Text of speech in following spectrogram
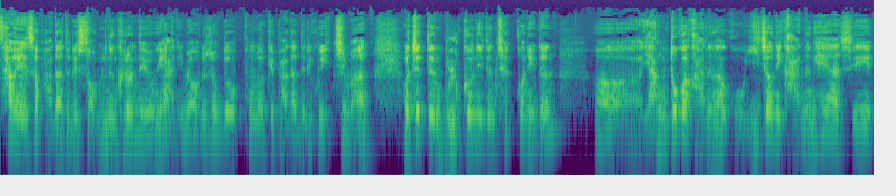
사회에서 받아들일 수 없는 그런 내용이 아니면 어느 정도 폭넓게 받아들이고 있지만 어쨌든 물건이든 채권이든 어, 양도가 가능하고 이전이 가능해야지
